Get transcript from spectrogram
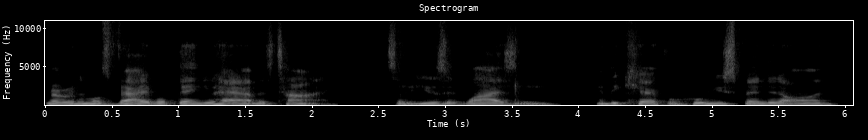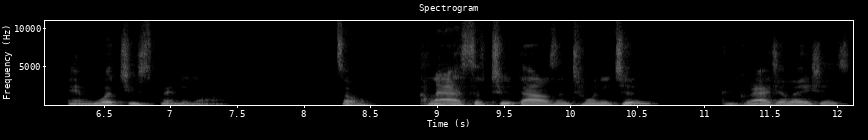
Remember, the most valuable thing you have is time. So use it wisely and be careful who you spend it on and what you spend it on. So Class of 2022, congratulations.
